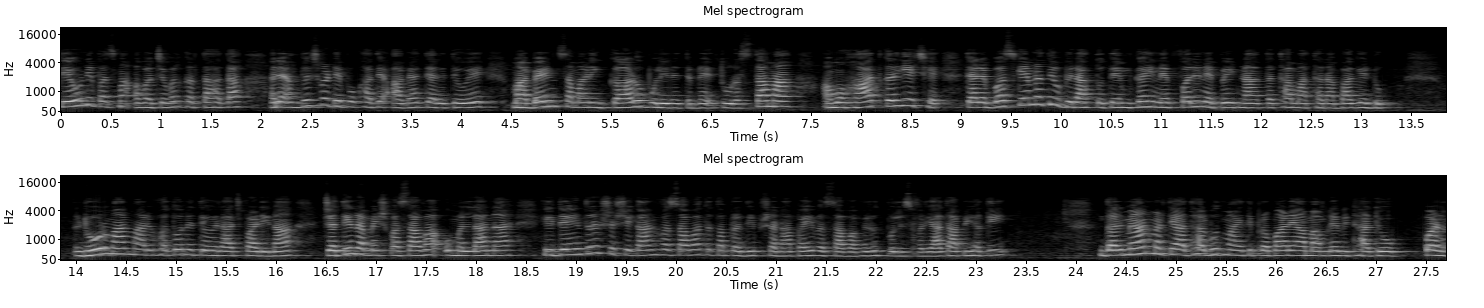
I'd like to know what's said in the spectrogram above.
તેઓની બસમાં અવરજવર કરતા હતા અને અંકલેશ્વર ડેપો ખાતે આવ્યા ત્યારે તેઓએ મા બેન સમાણી ગાળો બોલીને તેમને તું રસ્તામાં અમો હાથ કરીએ છે, ત્યારે બસ કેમ નથી ઊભી રાખતો તેમ કહીને ફરીને પેટના તથા માથાના ભાગે ઢોર માર માર્યો હતો ને તેઓએ રાજપાડીના જતીન રમેશ વસાવા, ઉમલ્લાના હિતેન્દ્ર શશિકાંત વસાવા તથા પ્રદીપ શનાભાઈ વસાવા વિરુદ્ધ પોલીસ ફરિયાદ આપી હતી. દરમિયાન મળતી આધારભૂત માહિતી પ્રમાણે આ મામલે વિદ્યાર્થીઓ પણ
